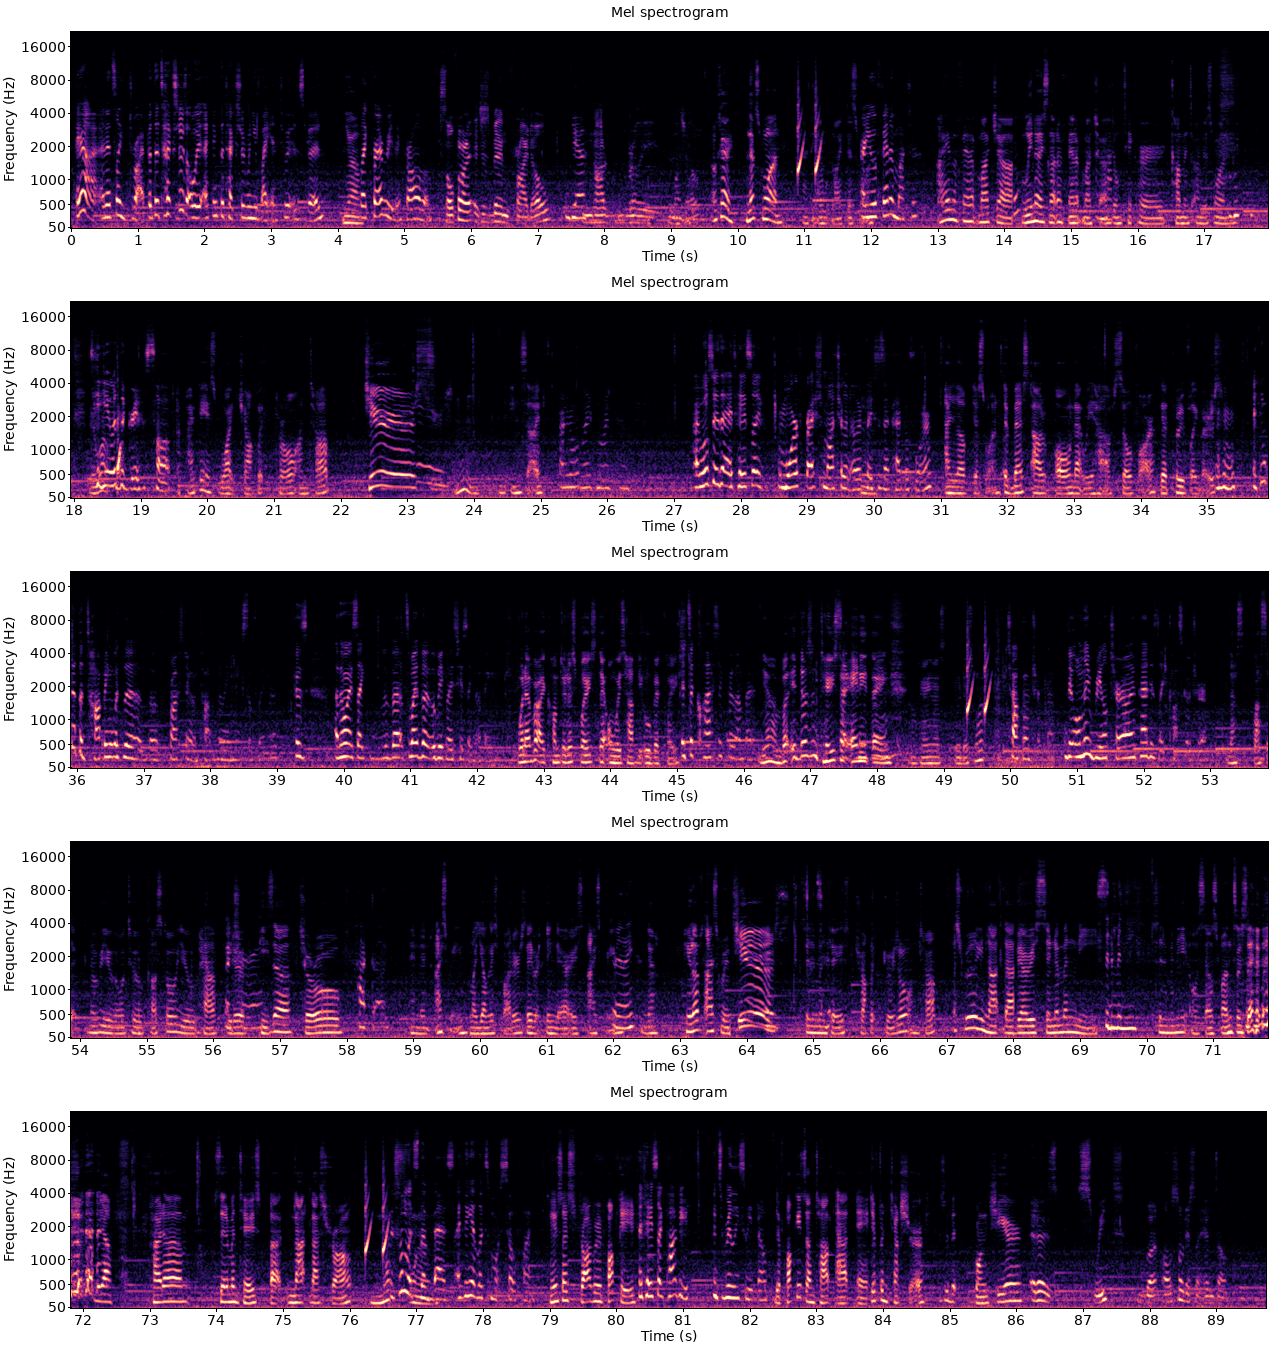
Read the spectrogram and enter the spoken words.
Yeah, and it's like dry, but the texture is always. I think the texture when you bite into it is good. Yeah. Like for everything, for all of them. So far, it's just been fried dough, Yeah. not really much else. okay, next one. I think I would like this one. Are you a fan of matcha? I am a fan of matcha. Mm-hmm. Lena is not a fan of matcha. Don't take her comment on this one. Take it with the grain of salt. I think it's white chocolate pearl on top. Cheers! Mm, the inside. I don't like matcha. I will say that it tastes like more fresh matcha than Mm. other places I've had before. I love this one. The best out of all that we have so far. There are three flavors. I think that the topping, like the the frosting on top, really makes the flavor Because otherwise, like that's why the ube glaze tastes like nothing. Whenever I come to this place, they always have the ube glaze. It's a classic for them, but yeah, but it doesn't taste like, like anything. anything. Okay, let's do this one. choco churro. The only real churro I've had is like Costco churro. That's classic. Whenever you go to Costco, you have A either churro. pizza, churro, Hot dog. and then ice cream. My youngest brother's favorite thing there is ice cream. Really? Yeah. He loves ice cream. Cheers! Cinnamon taste, chocolate drizzle on top. It's really not that very cinnamony. Cinnamony. Cinnamony? Oh, sounds fun to say. yeah. Kind of cinnamon taste, but not that strong. Next This one looks the best. I think it looks more so fun. Tastes like strawberry pocky. It tastes like Pocky. It's really sweet though. The pockies on top add a different texture. It's a bit guangchier. It is sweet, but also there's a hint of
